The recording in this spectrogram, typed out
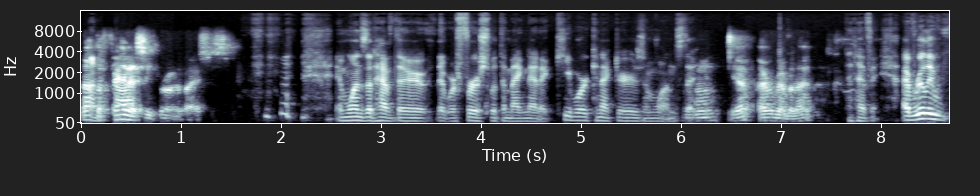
not the fantasy Pro devices. and ones that have their that were first with the magnetic keyboard connectors, and ones that mm-hmm. yeah, I remember that. That have I really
